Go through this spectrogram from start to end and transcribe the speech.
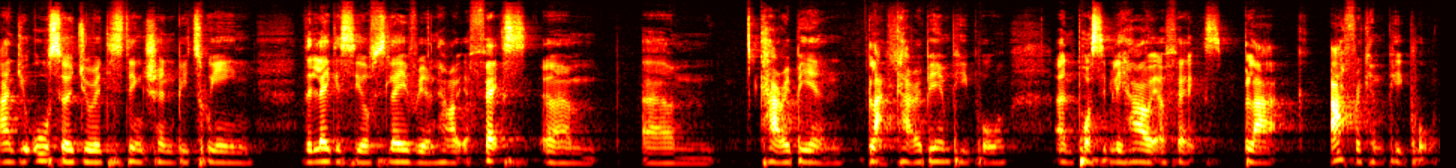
and you also drew a distinction between the legacy of slavery and how it affects um, um, Caribbean, black Caribbean people, and possibly how it affects black African people.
